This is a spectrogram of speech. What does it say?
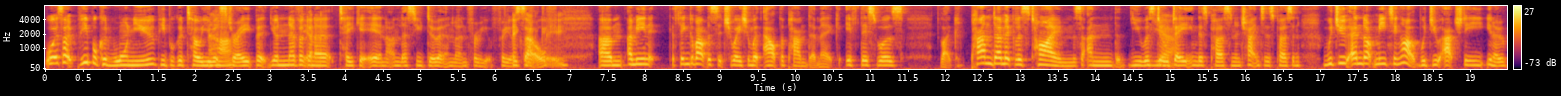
Well, it's like people could warn you, people could tell you it's Uh-huh. straight, but you're never Yeah. gonna take it in unless you do it and learn from you for yourself. exactly Um, I mean, think about the situation without the pandemic. If this was like pandemicless times and you were still Yeah. dating this person and chatting to this person, would you end up meeting up? Would you actually, you know,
